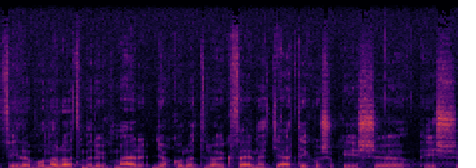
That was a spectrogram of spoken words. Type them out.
féle vonalat, mert ők már gyakorlatilag felnőtt játékosok és, és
